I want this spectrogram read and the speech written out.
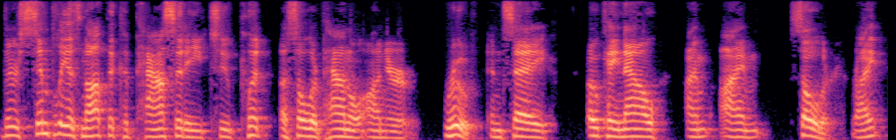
there simply is not the capacity to put a solar panel on your roof and say, okay, now I'm I'm solar, right?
